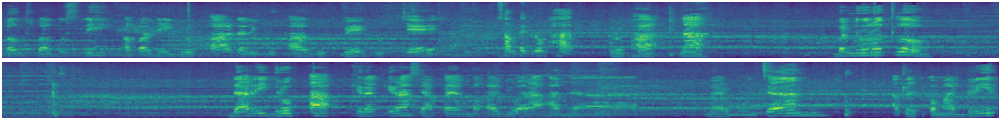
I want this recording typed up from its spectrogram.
bagus-bagus nih apa di grup A dari grup A, grup B, grup C, sampai grup H. grup H. Nah, menurut lo dari grup A kira-kira siapa yang bakal juara? Ada Bayern Munchen, Atletico Madrid,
